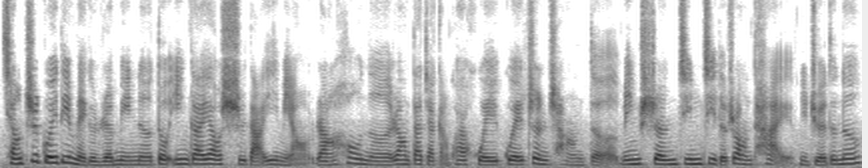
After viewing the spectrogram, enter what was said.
强制规定每个人民呢都应该要施打疫苗，然后呢让大家赶快回归正常的民生经济的状态？你觉得呢？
